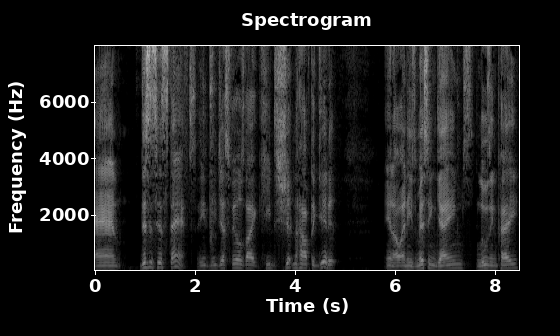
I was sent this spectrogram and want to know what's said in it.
and this is his stance. He he just feels like he shouldn't have to get it, you know, and he's missing games, losing pay,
